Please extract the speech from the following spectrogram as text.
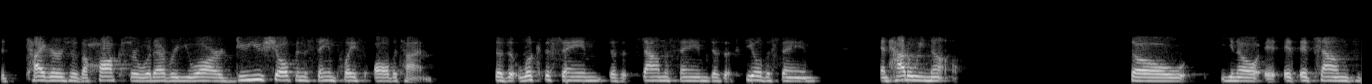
the Tigers or the Hawks or whatever you are, do you show up in the same place all the time? Does it look the same? Does it sound the same? Does it feel the same? And how do we know? So, you know, it, it, it, sounds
